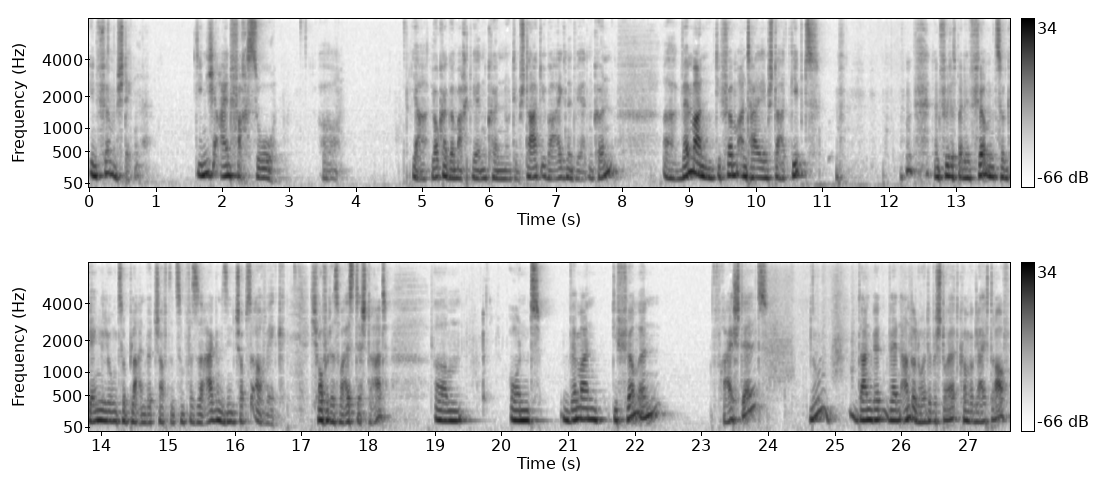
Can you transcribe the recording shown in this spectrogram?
in Firmen stecken die nicht einfach so äh, ja, locker gemacht werden können und dem Staat übereignet werden können. Äh, wenn man die Firmenanteile dem Staat gibt, dann führt es bei den Firmen zur Gängelung, zur Planwirtschaft und zum Versagen, sind die Jobs auch weg. Ich hoffe, das weiß der Staat. Ähm, und wenn man die Firmen freistellt, nun, dann werden andere Leute besteuert, kommen wir gleich drauf.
